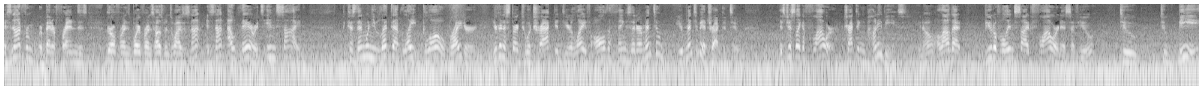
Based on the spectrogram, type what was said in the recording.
It's not from or better friends, it's girlfriends, boyfriends, husbands, wives. It's not it's not out there, it's inside. Because then when you let that light glow brighter, you're going to start to attract into your life all the things that are meant to you're meant to be attracted to. It's just like a flower attracting honeybees, you know? Allow that beautiful inside flowerness of you to to be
